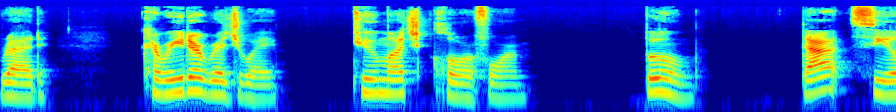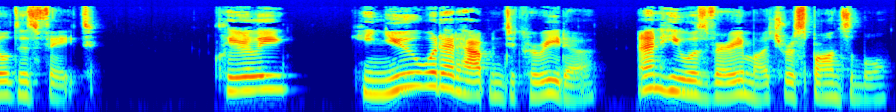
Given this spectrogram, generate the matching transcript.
read Carita Ridgway, too much chloroform. Boom, That sealed his fate. Clearly, he knew what had happened to Carita, and he was very much responsible.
